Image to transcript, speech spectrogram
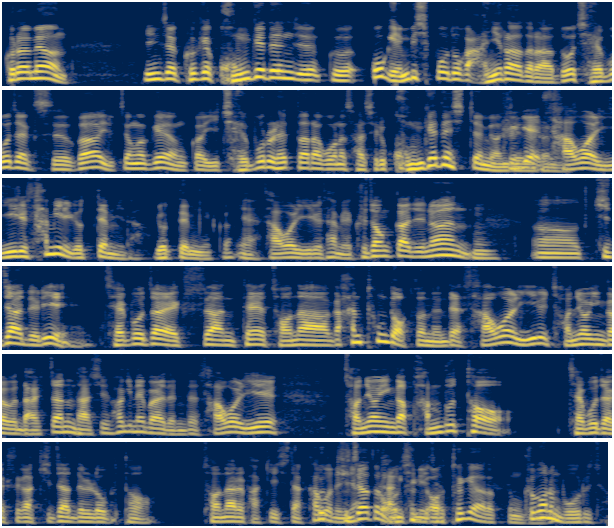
그러면 이제 그게 공개된 그 꼭 MBC 보도가 아니라 하더라도 제보자 X가 일정하게 그러니까 이 제보를 했다라고 하는 사실이 공개된 시점이 언제입니까? 그게 4월 2일, 3일 요때입니다. 요때입니까? 예, 4월 2일, 3일. 그 전까지는 음. 어, 기자들이 제보자 X한테 전화가 한 통도 없었는데 4월 2일 저녁인가 그 날짜는 다시 확인해 봐야 되는데 4월 2일 저녁인가 밤부터 제보자 X가 기자들로부터 전화를 받기 시작하거든요. 그 기자들 어떻게 어떻게 알았던 거예요? 그거는 모르죠.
